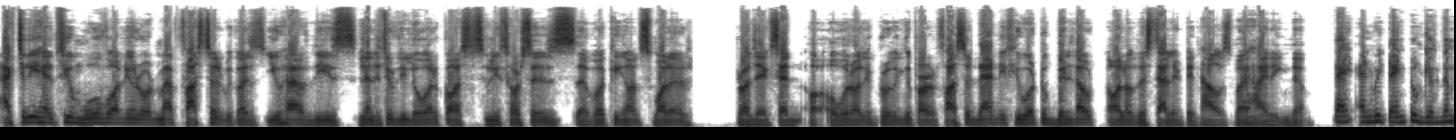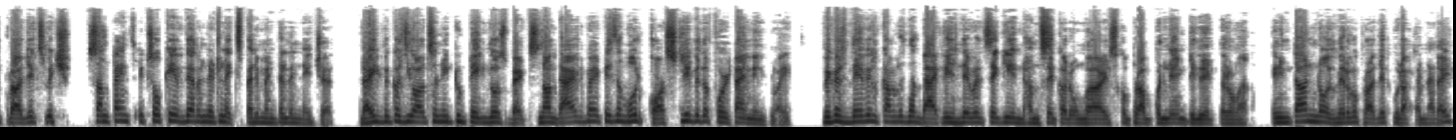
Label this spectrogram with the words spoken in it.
actually helps you move on your roadmap faster because you have these relatively lower cost resources uh, working on smaller projects and uh, overall improving the product faster than if you were to build out all of this talent in house by hiring them. And we tend to give them projects which sometimes it's okay if they're a little experimental in nature, right? Because you also need to take those bets. Now that bet is a more costly with a full-time employee because they will come with the baggage. They will say कि ढंग से करूंगा, इसको properly integrate करूंगा. Intern knows मेरे को project पूरा करना, right?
